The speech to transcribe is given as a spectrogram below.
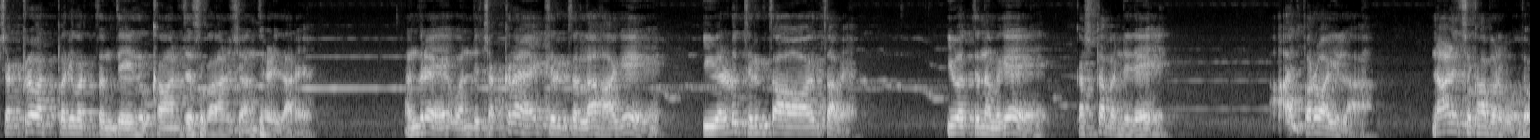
ಚಕ್ರವತ್ ಪರಿವರ್ತಂತೆ ದುಃಖಾಂಶ ಸುಖಾಂಶ ಅಂತ ಹೇಳಿದ್ದಾರೆ. ಅಂದರೆ ಒಂದು ಚಕ್ರ ಹೇಗೆ ತಿರುಗ್ತಲ್ಲ ಹಾಗೆ ಇವೆರಡು ತಿರುಗ್ತಾ ಇರ್ತವೆ. ಇವತ್ತು ನಮಗೆ ಕಷ್ಟ ಬಂದಿದೆ. ಅದು ಪರವಾಗಿಲ್ಲ. ನಾಳೆ ಸುಖ ಬರ್ಬೋದು.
